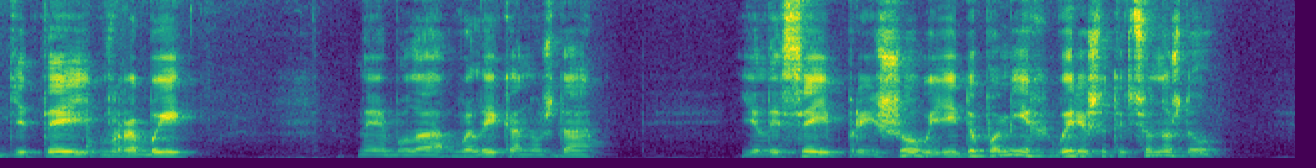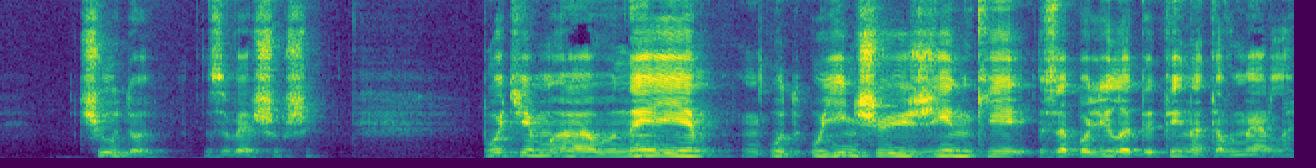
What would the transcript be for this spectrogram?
дітей в раби. В неї була велика нужда. Єлисей прийшов і їй допоміг вирішити цю нужду. Чудо звершивши. Потім е, в неї у, у іншої жінки заболіла дитина та вмерла.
